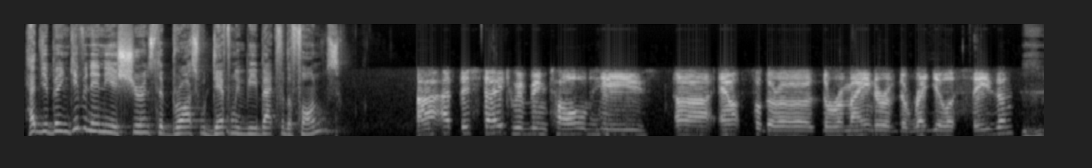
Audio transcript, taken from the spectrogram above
Have you been given any assurance that Bryce will definitely be back for the finals? Uh, at this stage, we've been told he's uh, out for the the remainder of the regular season, mm-hmm.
